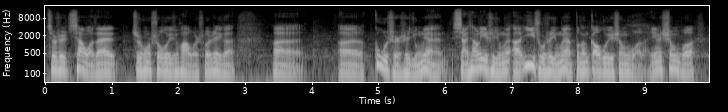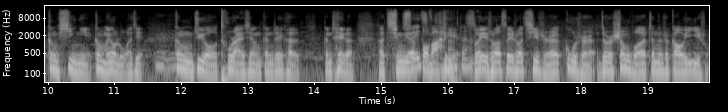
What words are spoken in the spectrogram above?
就是像我在知乎说过一句话，我说这个，呃呃，故事是永远，想象力是永远，呃，艺术是永远不能高过于生活的，因为生活更细腻，更没有逻辑，更具有突然性，跟这个 跟这个呃情节爆发力。所以说，所以说，其实故事就是生活，真的是高于艺术。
